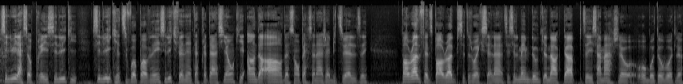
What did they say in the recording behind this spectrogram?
C'est lui la surprise, c'est lui qui c'est lui que tu vois pas venir, c'est lui qui fait une interprétation qui est en dehors de son personnage habituel, tu sais. Paul Rudd fait du Paul Rudd, puis c'est toujours excellent. Tu sais, c'est le même dude que Knocked Up, tu sais, ça marche là, au, au bout au bout là.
